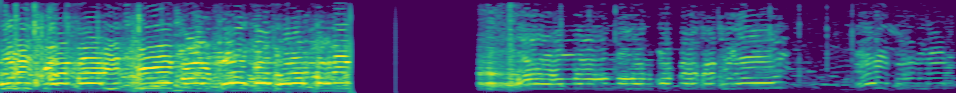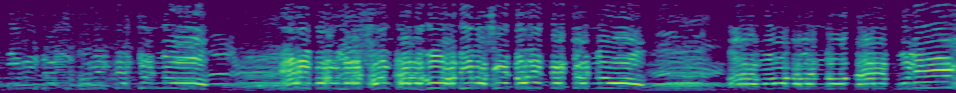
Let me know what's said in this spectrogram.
পুলিশকে তার স্ত্রী তার বউকে ধরে টানে আর আমরা আন্দোলন করতে এসেছিলাম এই বাংলার পরিযায়ী শ্রমিকদের জন্য এই বাংলার সংখ্যালঘু আদিবাসী দলিতদের জন্য আর মমতা বন্দ্যোপাধ্যায় পুলিশ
